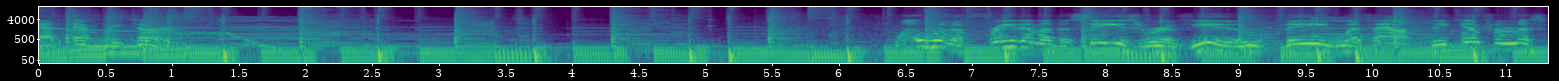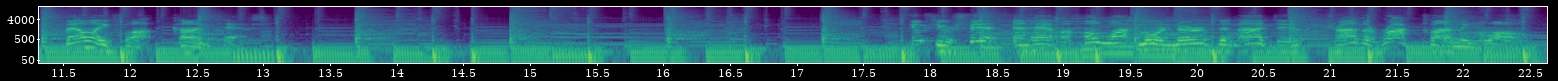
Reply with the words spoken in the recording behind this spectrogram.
at every turn. What would a Freedom of the Seas review be without the infamous belly flop contest? If you're fit and have a whole lot more nerve than I do, try the rock climbing wall.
